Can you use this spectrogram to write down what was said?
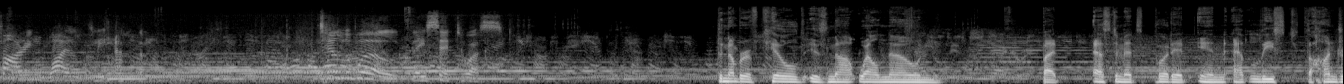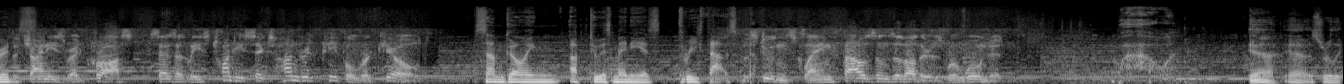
firing wildly at them. Tell the world, they said to us. The number of killed is not well known, but estimates put it in at least the hundreds. The Chinese Red Cross says at least 2,600 people were killed. Some going up to as many as 3,000. Students claim thousands of others were wounded. Wow. Yeah, yeah, it was really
